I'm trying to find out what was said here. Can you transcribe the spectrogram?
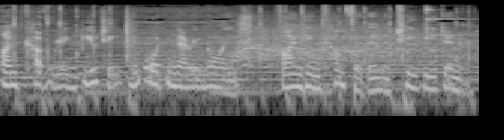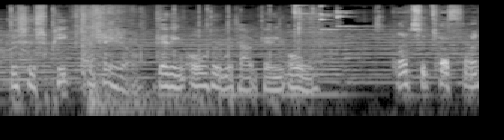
Uncovering beauty in ordinary noise. Finding comfort in a TV dinner. This is Peak Potato. Getting older without getting old. That's a tough one.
